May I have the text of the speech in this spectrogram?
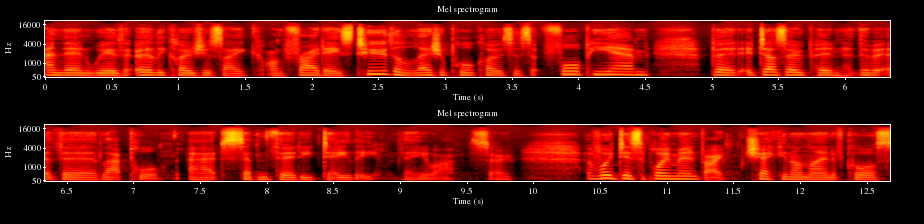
And then with early closures like on Fridays too, the leisure pool closes at 4 p.m., but it does open the the lap pool at 7:30 daily. There you are. So avoid disappointment by checking online, of course,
